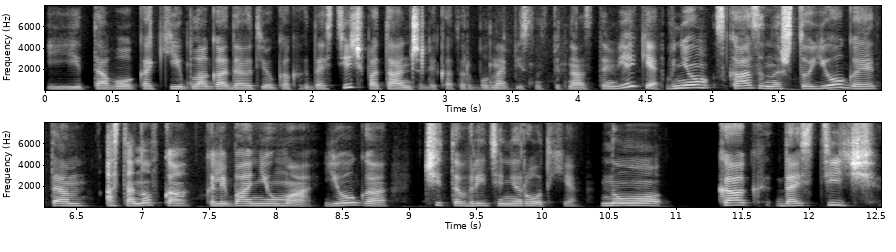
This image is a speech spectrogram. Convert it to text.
и того, какие блага дает йога, как их достичь, Патанджали, который был написан в 15 веке, в нем сказано, что йога — это остановка колебаний ума. Йога чита в рите неродхи. Но как достичь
